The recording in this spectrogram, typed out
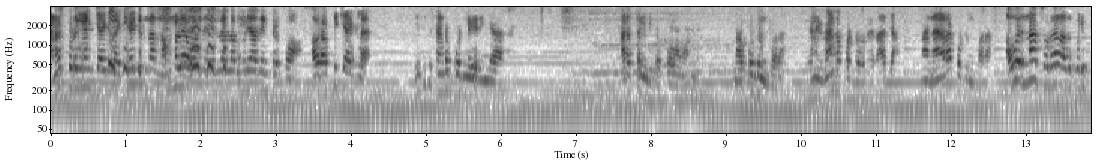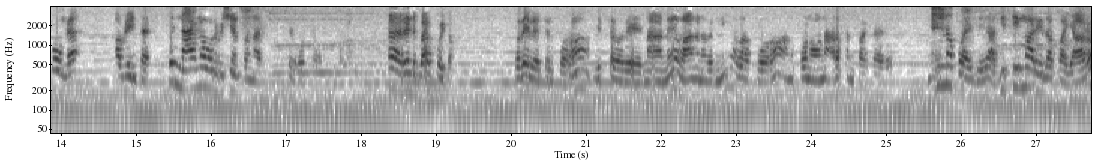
எனக்கு கொடுங்கன்னு கேட்கல கேட்டிருந்தா நம்மளே வந்து இல்ல இல்ல முடியாதுன்னு இருப்போம். அவர் அப்படி கேட்கல எதுக்கு சண்டை போட்டுன்னு இருக்கிறீங்க? அரசன் கிட்ட போலாம் வாங்க. நான் கூட்டுன்னு போறேன். எனக்கு வேண்டப்பட்ட ஒரு ராஜா. நான் நேரா கூட்டுன்னு போறேன். அவர் என்ன சொல்றாரு? அதுபடி போங்க. அப்படின்ட்டு சரி நியாயமா ஒரு விஷயம் சொன்னார்? சரி ஓகே. ரெண்டு பேரும் போயிட்டோம். புதையில எடுத்துன்னு போறோம். வித்தவர் நானு வாங்கினவர் நீ எல்லாம் போறோம். அங்க போன உடனே அரசன் பார்க்காரு என்னப்பா இது? அதிசயமா இருக்குதாப்பா. யாரோ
